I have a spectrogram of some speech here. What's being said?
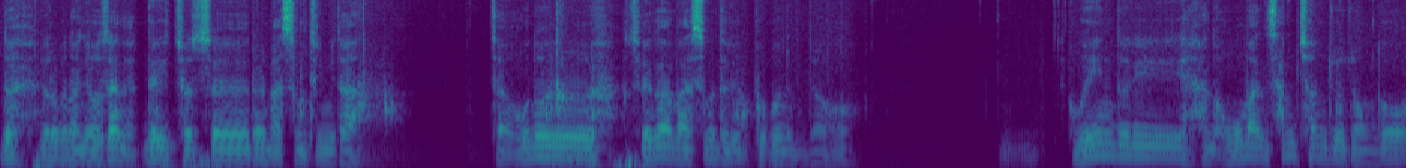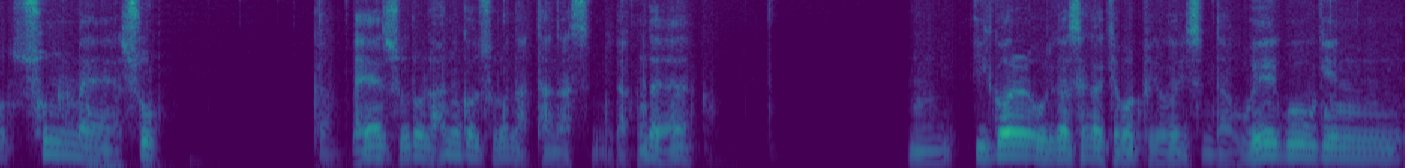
네, 여러분 안녕하세요. 네이처셀을 말씀드립니다. 자, 오늘 제가 말씀드릴 부분은요. 음, 외인들이 한 5만 3천 주 정도 순매수, 그러니까 매수를 한 것으로 나타났습니다. 근데 음, 이걸 우리가 생각해 볼 필요가 있습니다. 외국인하고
